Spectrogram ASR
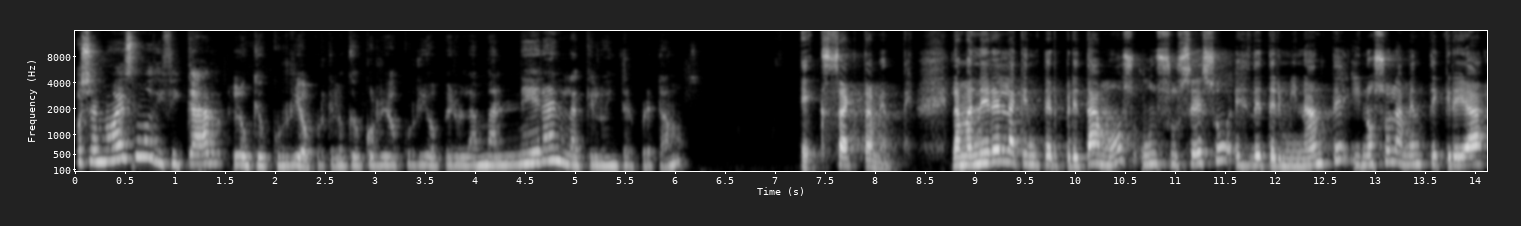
O sea, no es modificar lo que ocurrió, porque lo que ocurrió ocurrió, pero la manera en la que lo interpretamos. Exactamente. La manera en la que interpretamos un suceso es determinante y no solamente crea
